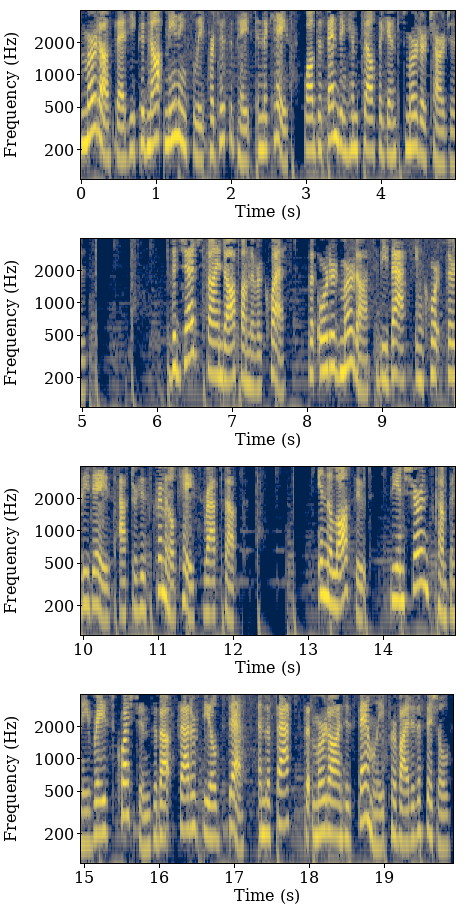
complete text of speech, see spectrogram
Murdaugh said he could not meaningfully participate in the case while defending himself against murder charges. The judge signed off on the request, but ordered Murdaugh to be back in court 30 days after his criminal case wraps up. In the lawsuit, the insurance company raised questions about Satterfield's death and the fact that Murdaugh and his family provided officials.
